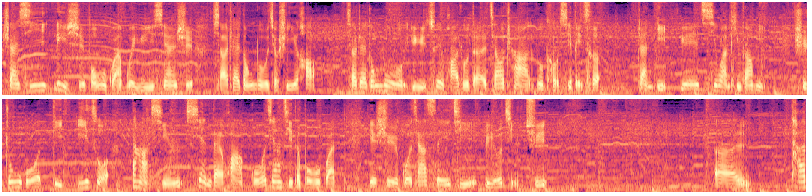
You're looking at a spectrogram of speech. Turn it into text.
陕西历史博物馆位于西安市小寨东路九十一号，小寨东路与翠华路的交叉路口西北侧，占地约七万平方米，是中国第一座大型现代化国家级的博物馆，也是国家四 A 级旅游景区。呃，它。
